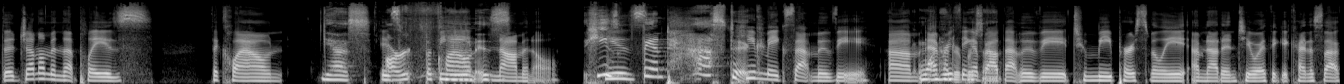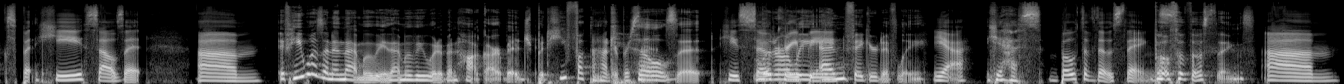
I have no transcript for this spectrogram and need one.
the gentleman that plays the clown Yes, Art the clown is phenomenal. he's he is- fantastic. He makes that movie. Um, everything about that movie, to me personally, I'm not into. I think it kind of sucks, but he sells it. Um, if he wasn't in that movie, that movie would have been hot garbage. But he fucking 100%. kills it, he's so literally creepy. and figuratively. yeah, yes, both of those things. Both of those things. Um,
